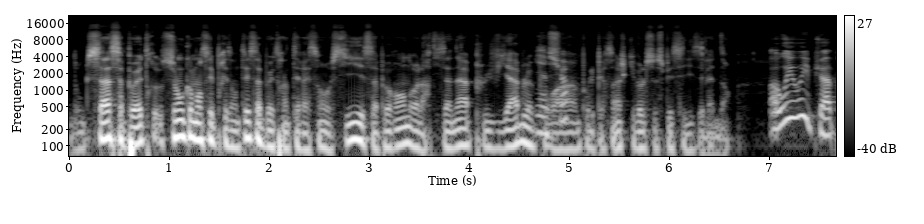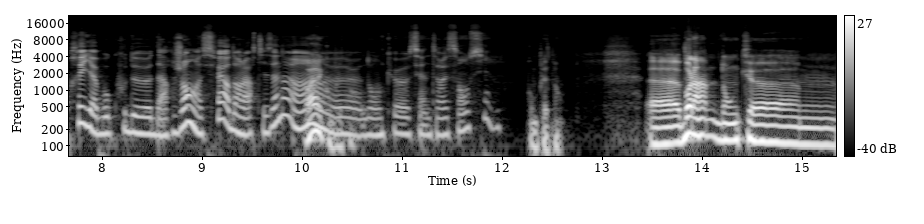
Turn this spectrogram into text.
Donc ça, ça peut être, selon comment c'est présenté, ça peut être intéressant aussi et ça peut rendre l'artisanat plus viable pour, euh, pour les personnages qui veulent se spécialiser là-dedans. Ah oui, oui, puis après, il y a beaucoup d'argent à se faire dans l'artisanat. hein, Ouais, complètement. euh, donc, euh, c'est intéressant aussi. Complètement. Euh, voilà, donc euh,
